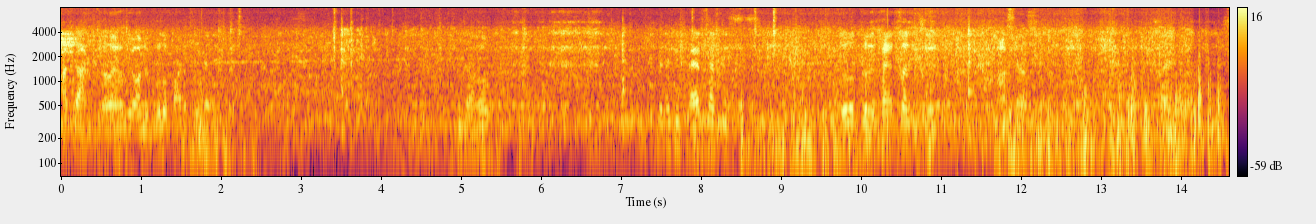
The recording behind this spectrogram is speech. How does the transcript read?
হাড্ডাহাড্ডি লড়াই হবে, অনেকগুলো পার্টি এখানে। যা হোক এটা কি ফায়ার সার্ভিস দৌলতপুরের ফায়ার সার্ভিসের পাশে আছে। সার্ভিস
